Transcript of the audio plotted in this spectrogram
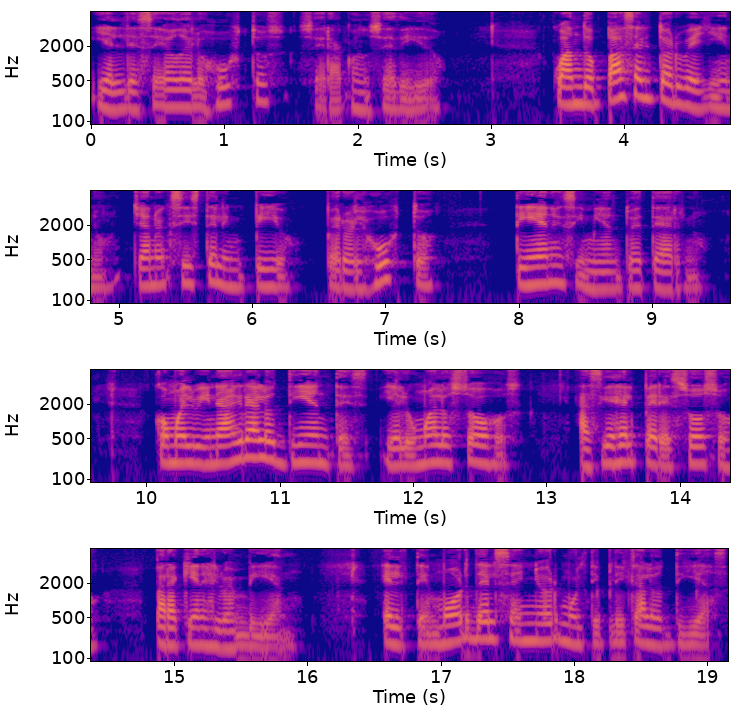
y el deseo de los justos será concedido. Cuando pasa el torbellino, ya no existe el impío, pero el justo tiene cimiento eterno. Como el vinagre a los dientes y el humo a los ojos, así es el perezoso para quienes lo envían. El temor del Señor multiplica los días,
